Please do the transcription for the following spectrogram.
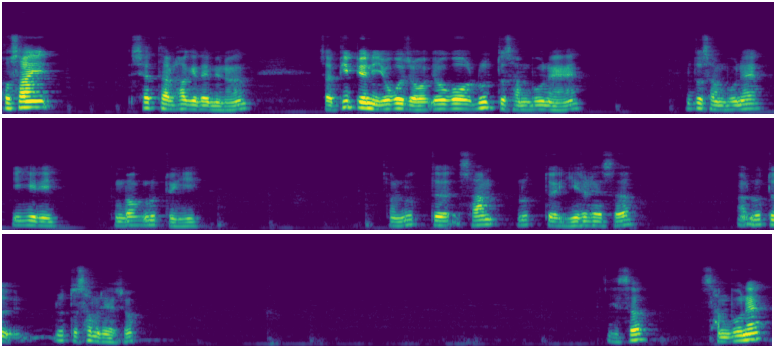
코사인 세타를 하게 되면은 자 빗변이 요거죠. 요거 루트 3분의 루트 3분의 이 길이 금방 루트 2 루트 3 루트 2를 해서 아, 루트 루트 3을 해야죠. 그래서 3분의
